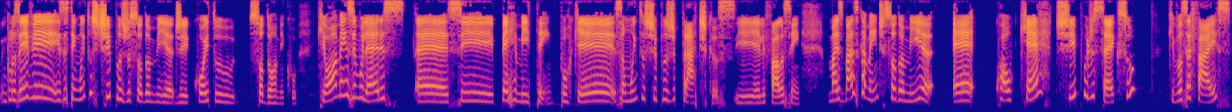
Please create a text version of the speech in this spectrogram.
inclusive existem muitos tipos de sodomia, de coito sodômico, que homens e mulheres é, se permitem, porque são muitos tipos de práticas. E ele fala assim, mas basicamente sodomia é qualquer tipo de sexo que você faz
